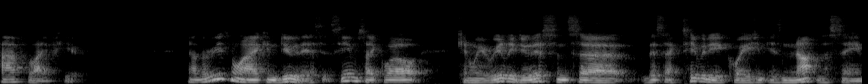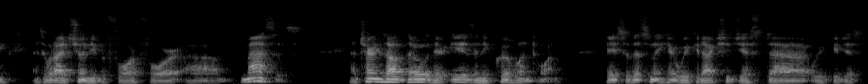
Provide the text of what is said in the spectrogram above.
half-life here. Now the reason why I can do this, it seems like, well, can we really do this since uh, this activity equation is not the same as what I'd shown you before for uh, masses. Now, it turns out though there is an equivalent one. Okay, so this one here we could actually just uh, we could just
